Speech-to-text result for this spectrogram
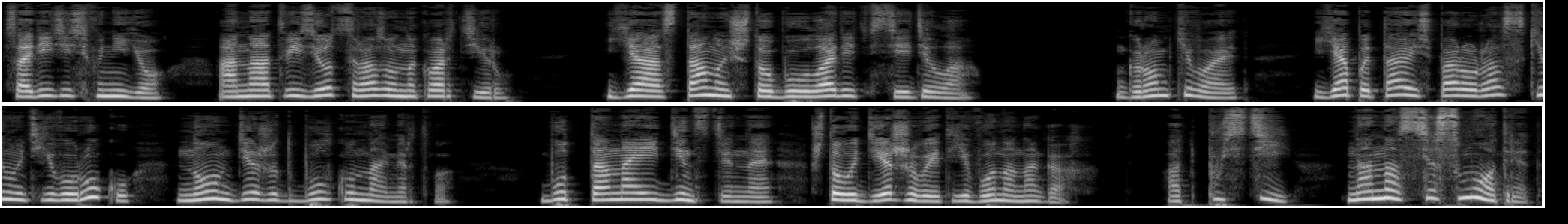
Садитесь в нее, она отвезет сразу на квартиру. Я останусь, чтобы уладить все дела. Гром кивает. Я пытаюсь пару раз скинуть его руку, но он держит булку намертво, будто она единственная, что удерживает его на ногах. «Отпусти! На нас все смотрят!»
